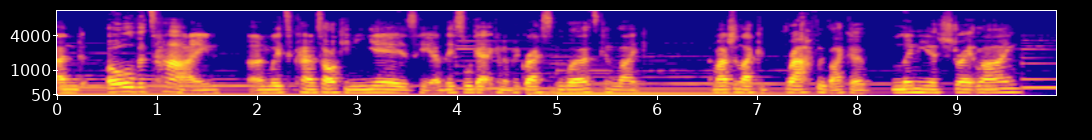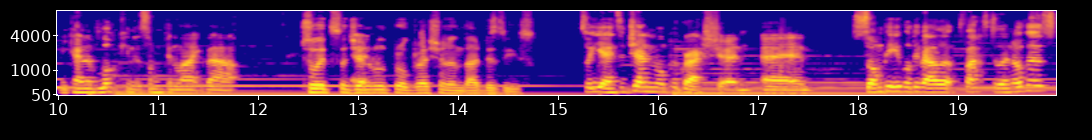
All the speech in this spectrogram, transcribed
And over time, and we're kind of talking years here, this will get kind of progressively worse. Can like imagine like a graph with like a linear straight line. You're kind of looking at something like that. So it's a general progression in that disease. So yeah, it's a general progression. Um, some people develop faster than others.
